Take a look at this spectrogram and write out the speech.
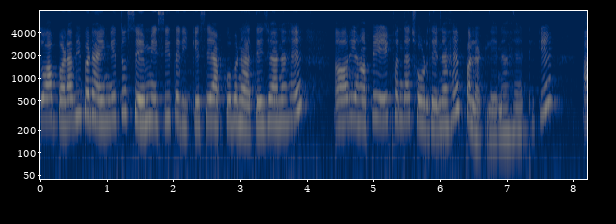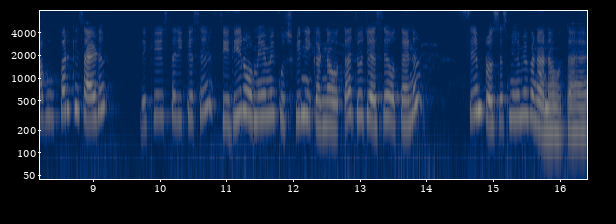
तो आप बड़ा भी बनाएँगे तो सेम इसी तरीके से आपको बनाते जाना है। और यहाँ पे एक फंदा छोड़ देना है, पलट लेना है, ठीक है? अब ऊपर की साइड, देखिए इस तरीके से, सीधी रो में हमें कुछ भी नहीं करना होता, जो जैसे होता है ना सेम प्रोसेस में हमें बनाना होता है।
